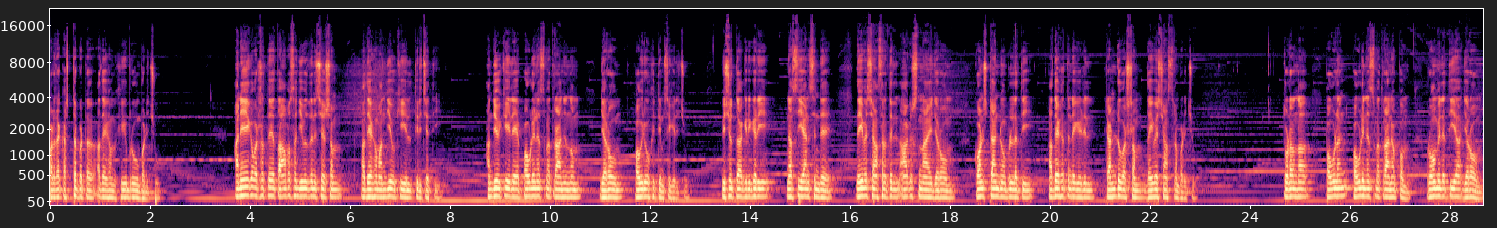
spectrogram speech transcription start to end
വളരെ കഷ്ടപ്പെട്ട് അദ്ദേഹം ഹീബ്രുവും പഠിച്ചു. അനേക വർഷത്തെ താപസ ജീവിതത്തിന് ശേഷം അദ്ദേഹം അന്ത്യോക്കിയയിൽ തിരിച്ചെത്തി. അന്ത്യോക്കിയയിലെ പൗളിനസ് മെത്രാൻ നിന്നും ജെറോം പൗരോഹിത്യം സ്വീകരിച്ചു. വിശുദ്ധ ഗ്രിഗറി നസിയാൻസിന്റെ ദൈവശാസ്ത്രത്തിൽ ആകൃഷ്ടനായ ജെറോം കോൺസ്റ്റാന്റോബിളിലെത്തി അദ്ദേഹത്തിന്റെ കീഴിൽ രണ്ടു വർഷം ദൈവശാസ്ത്രം പഠിച്ചു. തുടർന്ന് പൗളൻ പൗളിനസ് മെത്രാനൊപ്പം റോമിലെത്തിയ ജെറോം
